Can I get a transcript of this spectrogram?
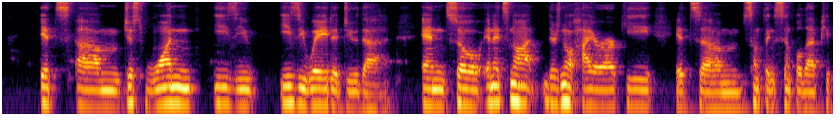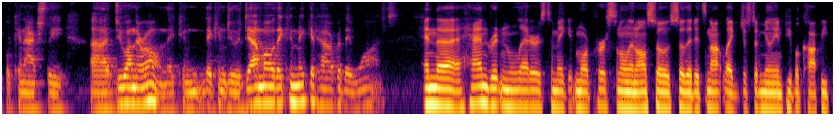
It's um, just one easy easy way to do that. And so, and it's not there's no hierarchy. It's um, something simple that people can actually uh, do on their own. They can they can do a demo. They can make it however they want and the handwritten letters to make it more personal and also so that it's not like just a million people copy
